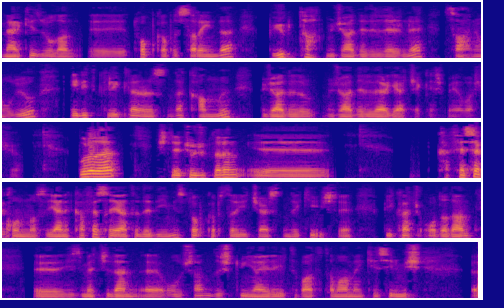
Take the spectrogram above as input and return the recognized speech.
merkezi olan e, Topkapı Sarayı'nda büyük taht mücadelelerine sahne oluyor. Elit klikler arasında kanlı mücadele, mücadeleler gerçekleşmeye başlıyor. Burada işte çocukların e, kafese konması yani kafes hayatı dediğimiz Topkapı Sarayı içerisindeki işte birkaç odadan e, hizmetçiden e, oluşan dış dünya ile irtibatı tamamen kesilmiş e,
